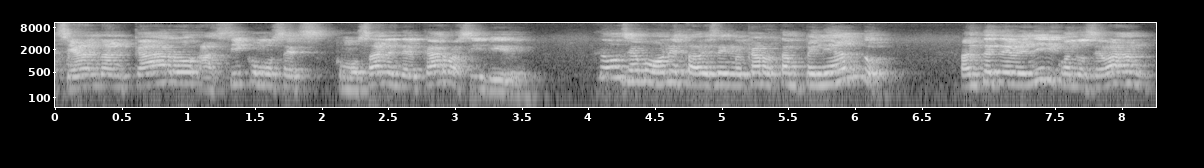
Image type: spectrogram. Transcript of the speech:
Se andan carros, así como, se, como salen del carro, así viven. No, seamos honestos, a veces en el carro están peleando. Antes de venir y cuando se bajan.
